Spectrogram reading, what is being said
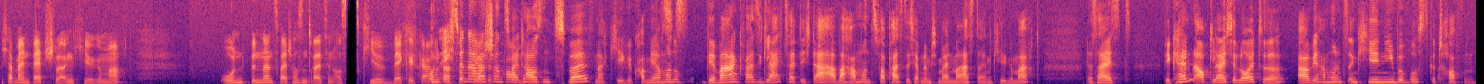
ich habe meinen Bachelor in Kiel gemacht und bin dann 2013 aus Kiel weggegangen. Und, ich bin Sophia aber schon 2012 nach Kiel gekommen. Wir haben so. uns, wir waren quasi gleichzeitig da, aber haben uns verpasst. Ich habe nämlich meinen Master in Kiel gemacht. Das heißt, wir kennen auch gleiche Leute, aber wir haben uns in Kiel nie bewusst getroffen.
